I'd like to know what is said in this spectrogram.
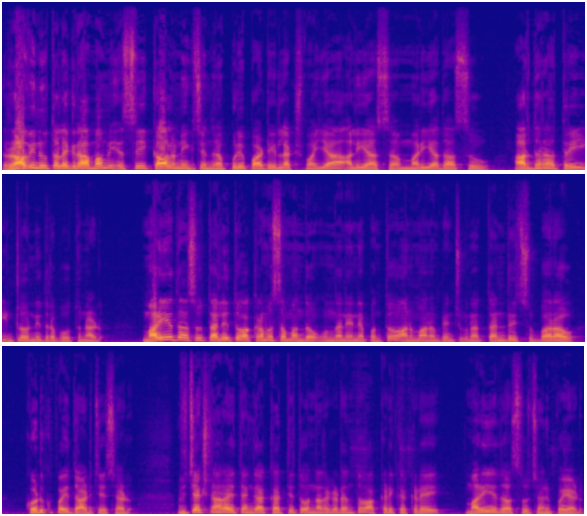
రావినూతల గ్రామం ఎస్సీ కాలనీకి చెందిన పులిపాటి లక్ష్మయ్య అలియాస్ మరియాదాసు అర్ధరాత్రి ఇంట్లో నిద్రపోతున్నాడు. మరియాదాసు తల్లితో అక్రమ సంబంధం ఉందనే నెపంతో అనుమానం పెంచుకున్న తండ్రి సుబ్బారావు కొడుకుపై దాడి చేశాడు. విచక్షణారహితంగా కత్తితో నరగడంతో అక్కడికక్కడే మరియదాసు చనిపోయాడు.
